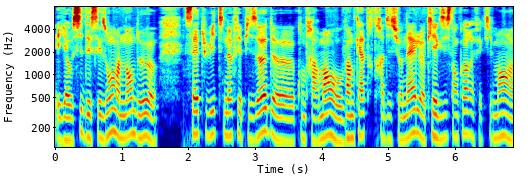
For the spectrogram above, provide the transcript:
Et il y a aussi des saisons maintenant de 7, 8, 9 épisodes, euh, contrairement aux 24 traditionnels qui existent encore effectivement euh,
